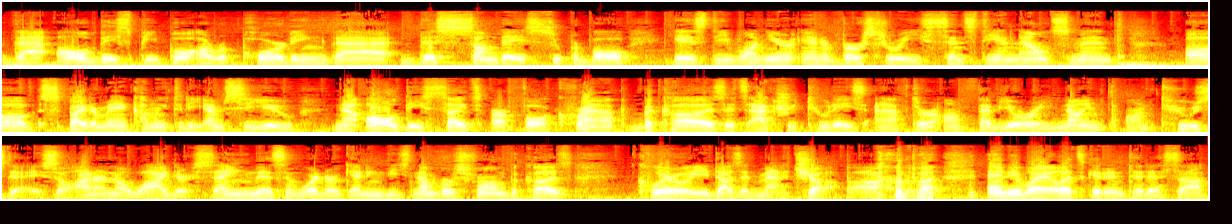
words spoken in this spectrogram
that all of these people are reporting that this Sunday's Super Bowl is the one year anniversary since the announcement of Spider-Man coming to the MCU. Now all these sites are full of crap because it's actually two days after on February 9th on Tuesday. So I don't know why they're saying this and where they're getting these numbers from because clearly doesn't match up. Uh, but anyway, let's get into this. Uh,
